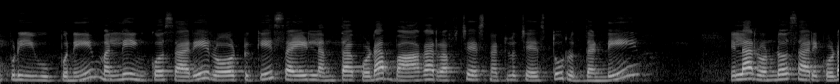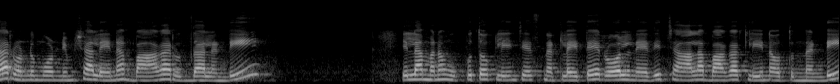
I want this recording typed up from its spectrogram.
ఇప్పుడు ఈ ఉప్పుని మళ్ళీ ఇంకోసారి రోటుకి సైడ్లంతా కూడా బాగా రఫ్ చేసినట్లు చేస్తూ రుద్దండి. ఇలా రెండోసారి కూడా రెండు మూడు నిమిషాలైనా బాగా రుద్దాలండి. ఇలా మనం ఉప్పుతో క్లీన్ చేసినట్లయితే రోల్ అనేది చాలా బాగా క్లీన్ అవుతుందండి.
